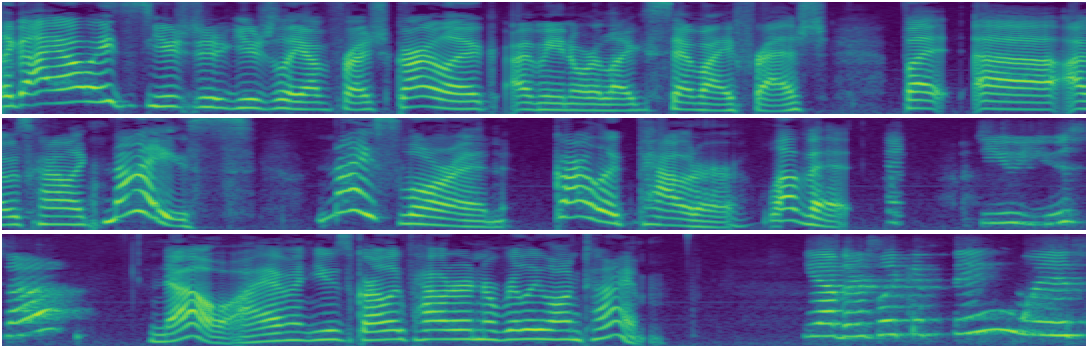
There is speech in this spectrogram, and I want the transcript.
Like I always usually usually have fresh garlic. I mean, or like semi fresh. But uh, I was kind of like, nice, nice, Lauren, garlic powder, love it. Do you use that? No, I haven't used garlic powder in a really long time. Yeah, there's like a thing with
